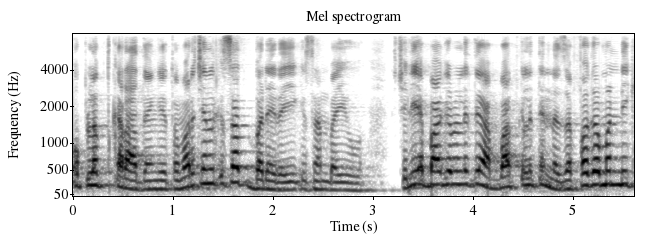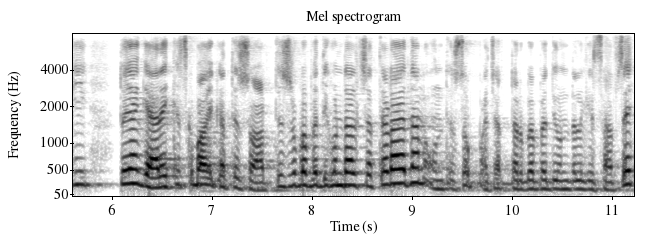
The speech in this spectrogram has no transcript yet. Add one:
उपलब्ध करा देंगे। तो हमारे चैनल के साथ बने रहिए, किसान भाई हो चलिए अब आगे बढ़ लेते हैं, अब बात कर लेते हैं मुजफ्फरगढ़ मंडी की। तो यहाँ ग्यारह इक्कीस का भाव इकतीस सौ अड़तीस रुपये प्रति कुंटल, सत्तर धान उनतीस सौ पचहत्तर रुपये प्रति क्विंटल के हिसाब से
